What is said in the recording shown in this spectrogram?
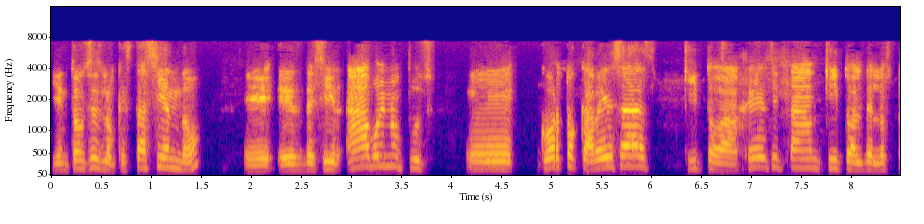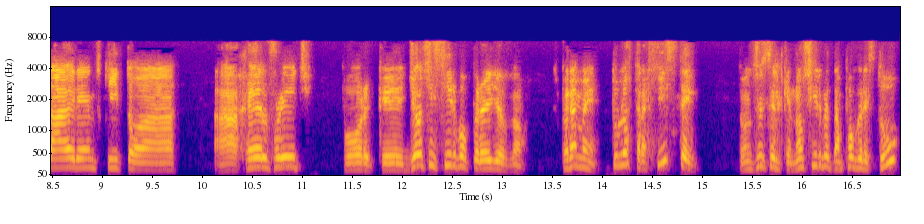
Y entonces lo que está haciendo eh, es decir, ah, bueno, pues eh, corto cabezas, quito a Hesitant, quito al de los Tyrants, quito a, a Helfrich, porque yo sí sirvo, pero ellos no espérame, tú los trajiste. Entonces el que no sirve tampoco eres tú.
